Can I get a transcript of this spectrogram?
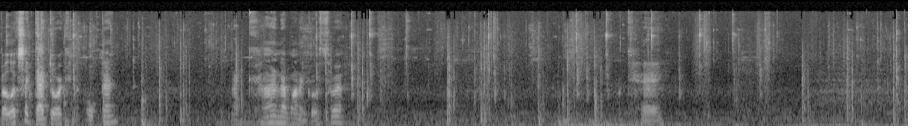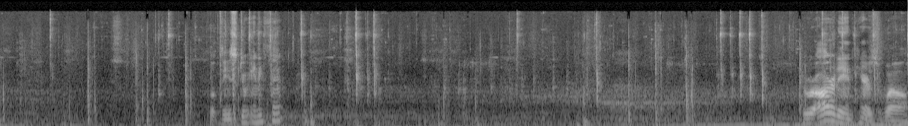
But it looks like that door can open. I kind of want to go through it. Okay. These do anything? We were already in here as well.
